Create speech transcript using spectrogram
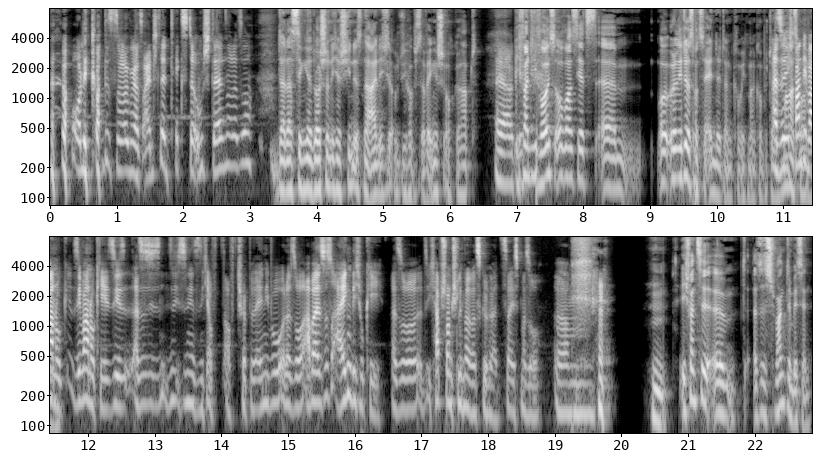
Olli, konntest du irgendwas einstellen, Texte umstellen oder so? Da das Ding ja in Deutschland nicht erschienen ist, nein, ich, ich habe es auf Englisch auch gehabt. Ja, okay. Ich fand die Voice-Overs jetzt, ähm, oder red das mal zu Ende, dann komme ich mal in Kompetenz. Also ich fand, die waren okay. Sie waren okay. Sie, also sie sind, sie sind jetzt nicht auf, auf AAA-Niveau oder so, aber es ist eigentlich okay. Also ich habe schon Schlimmeres gehört, sag ich mal so. Ähm, Hm. Ich fand sie, ähm, also es schwankt ein bisschen.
